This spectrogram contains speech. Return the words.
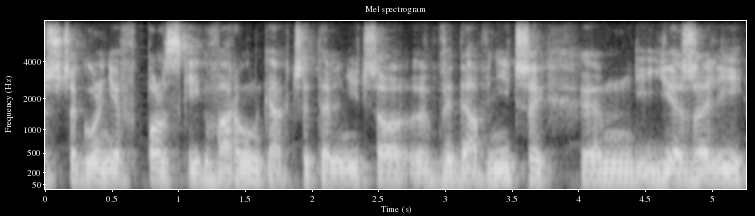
szczególnie w polskich warunkach czytelniczo-wydawniczych, jeżeli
